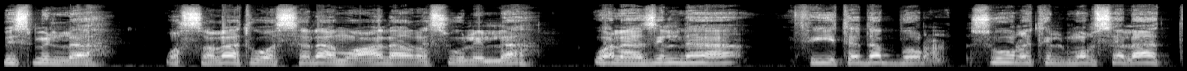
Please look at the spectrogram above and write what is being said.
بسم الله والصلاة والسلام على رسول الله. ولا زلنا في تدبر سورة المرسلات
